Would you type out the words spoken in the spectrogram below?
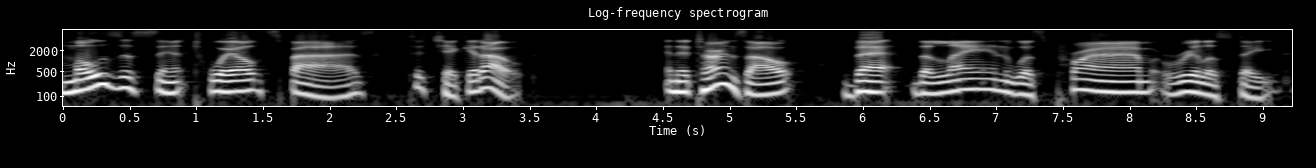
Moses sent 12 spies to check it out. And it turns out that the land was prime real estate.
